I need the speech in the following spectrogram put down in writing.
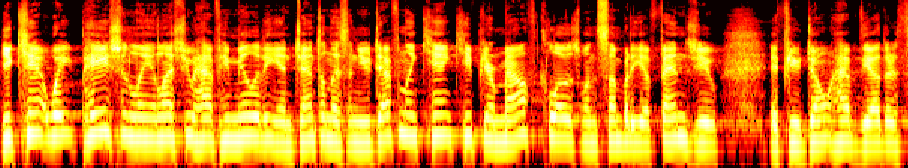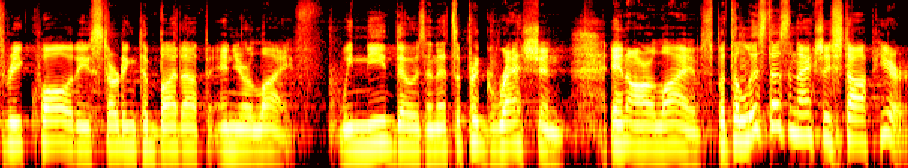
You can't wait patiently unless you have humility and gentleness, and you definitely can't keep your mouth closed when somebody offends you if you don't have the other three qualities starting to bud up in your life. We need those, and it's a progression in our lives. But the list doesn't actually stop here.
